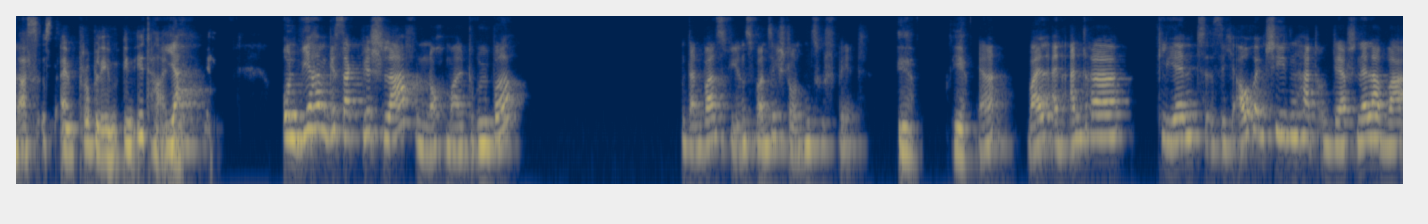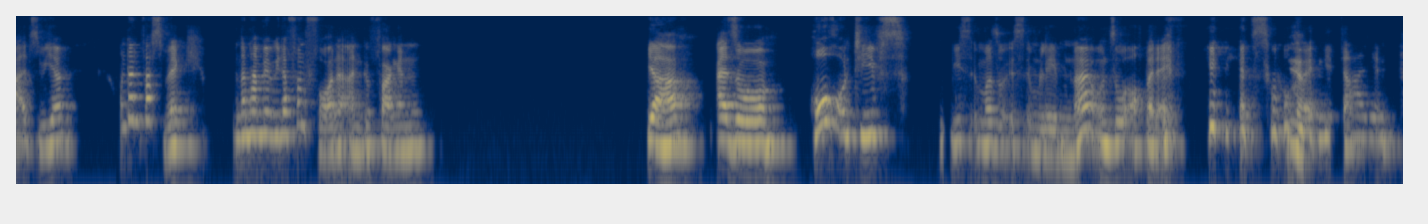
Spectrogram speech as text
das ist ein Problem in Italien. Ja. Und wir haben gesagt, wir schlafen noch mal drüber. Und dann war es 24 Stunden zu spät. Ja. Ja. ja. Weil ein anderer Klient sich auch entschieden hat und der schneller war als wir. Und dann war es weg. Und dann haben wir wieder von vorne angefangen. Ja, also Hoch und Tiefs, wie es immer so ist im Leben, ne? Und so auch bei der Immobiliensuche ja. in Italien.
